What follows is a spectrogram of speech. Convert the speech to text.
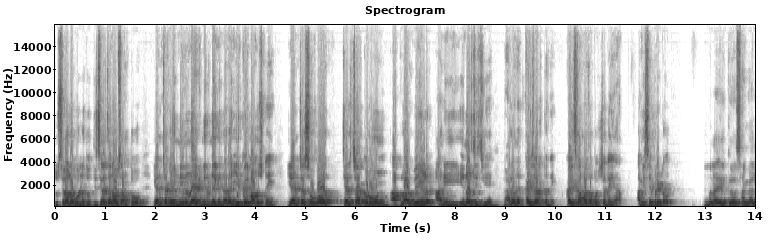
दुसऱ्याला बोललं तो तिसऱ्याचं नाव सांगतो. यांच्याकडे निर्णायक निर्णय घेणारा एकही माणूस नाही. यांच्यासोबत चर्चा करून आपला वेळ आणि एनर्जी जी आहे घालवण्यात काहीच अर्थ नाही. काहीच कामाचा पक्ष नाही हा. आम्ही सेपरेट आहोत. मला एक सांगाल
